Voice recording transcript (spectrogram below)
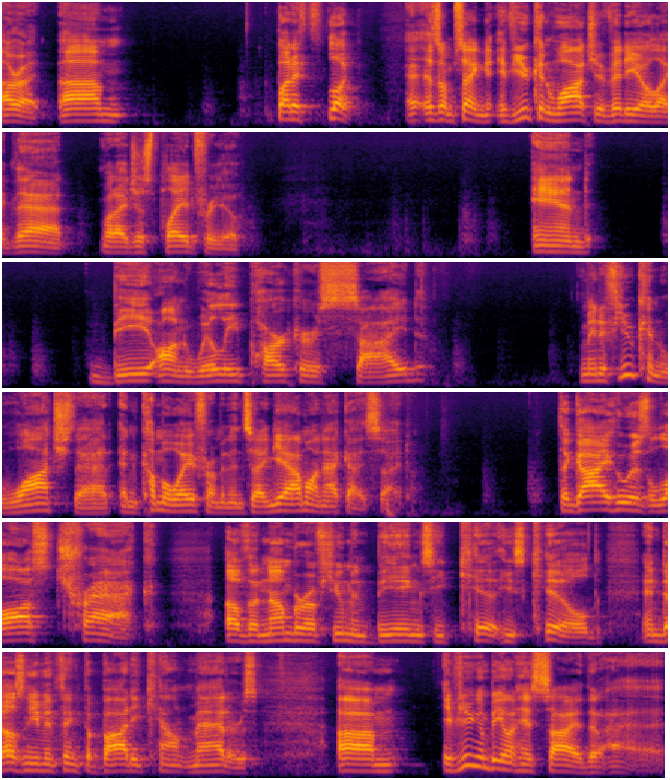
All right. Um, but if look, as I'm saying, if you can watch a video like that, what I just played for you, and be on Willie Parker's side, I mean, if you can watch that and come away from it and saying, "Yeah, I'm on that guy's side," the guy who has lost track of the number of human beings he ki- he's killed and doesn't even think the body count matters. Um, if you can be on his side, then I,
